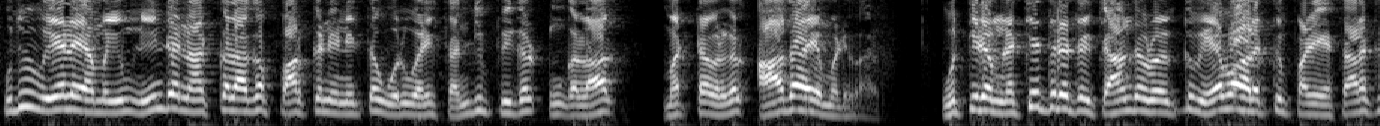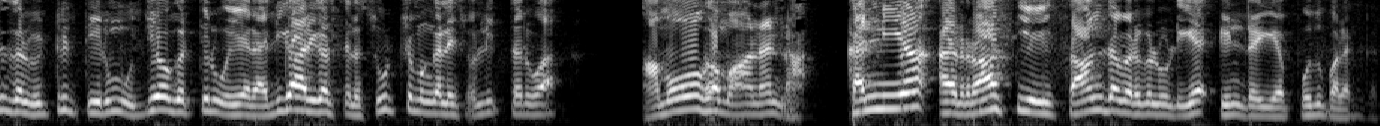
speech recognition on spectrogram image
புது வேலை அமையும். நீண்ட நாட்களாக பார்க்க நினைத்த ஒருவரை சந்திப்பீர்கள். உங்களால் மற்றவர்கள் ஆதாயம் அடைவார்கள் உத்திரம் நட்சத்திரத்தை சார்ந்தவர்களுக்கு வியாபாரத்தில் பழைய சரக்குகள் விற்று தீரும் உத்தியோகத்தில் உயர் அதிகாரிகள் சில சூட்சமங்களை சொல்லித் தருவார். அமோகமான நாள். கன்னியா ராசியை சார்ந்தவர்களுடைய இன்றைய பொது பலன்கள்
